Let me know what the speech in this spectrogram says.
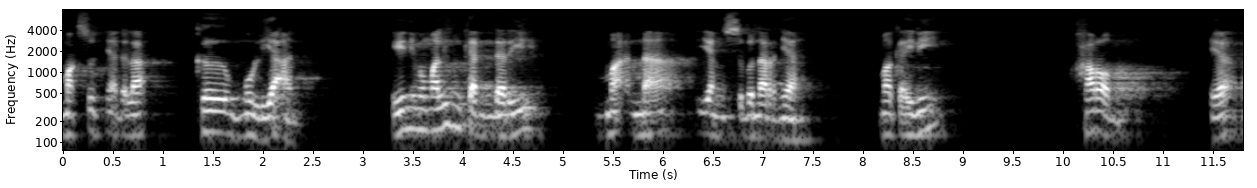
maksudnya adalah kemuliaan. Ini memalingkan dari makna yang sebenarnya. Maka ini haram. Ya.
